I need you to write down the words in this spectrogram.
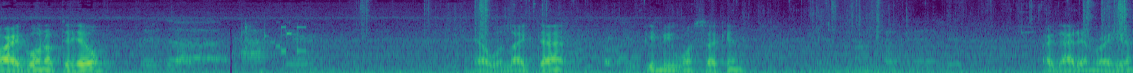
All right, going up the hill. There's a path here. Yeah, I would like that. Give me one second. I got him right here.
